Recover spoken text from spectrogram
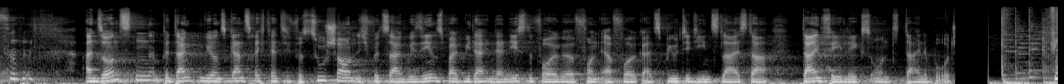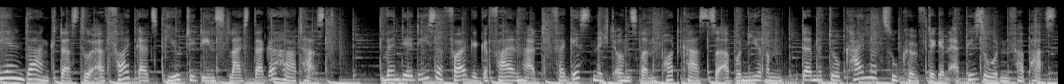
Ansonsten bedanken wir uns ganz recht herzlich fürs Zuschauen. Ich würde sagen, wir sehen uns bald wieder in der nächsten Folge von Erfolg als Beauty-Dienstleister. Dein Felix und deine Burj. Vielen Dank, dass du Erfolg als Beauty-Dienstleister gehört hast. Wenn dir diese Folge gefallen hat, vergiss nicht, unseren Podcast zu abonnieren, damit du keine zukünftigen Episoden verpasst.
